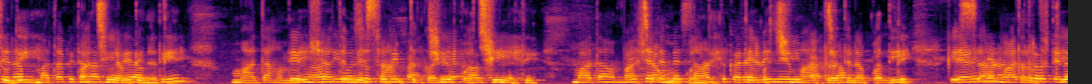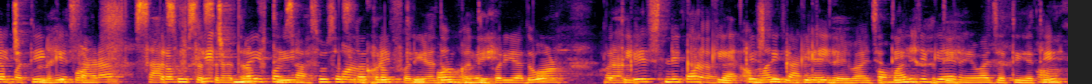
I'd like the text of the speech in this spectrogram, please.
તેના સુધી માતા પિતાના પાછી ઘરે આવતી આવતી, નથી માતા તે હંમેશા ઘણા તેમને દિવસો સુધી શાંત પાછી કર્યા આવતી પછી નથી માતા હંમેશા પાછા તેમને મોકલતી. શાંત કર્યા તેણીને પછી માત્ર પાછા તેના પતિ મોકલતી. કે તેણીને શાળા માત્ર તરફથી તેના જ પતિ નહીં કે પણ શાળા સાસુ તરફથી જ સસરા નહીં પણ તરફથી સાસુ સસરા પણ ઘણી તરફથી ફરિયાદો પણ ઘણી હતી. ફરિયાદો પણ હતી. રાકેશની કાકી અમારી જગ્યાએ રહેવા જતી હતી. રહેવા જતી હતી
